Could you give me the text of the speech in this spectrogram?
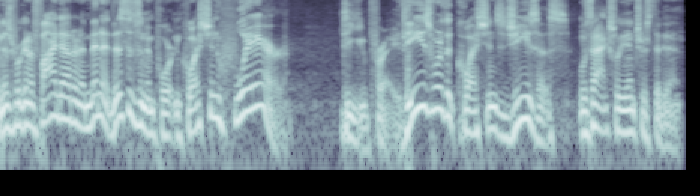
And as we're going to find out in a minute, this is an important question. Where do you pray? These were the questions Jesus was actually interested in.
